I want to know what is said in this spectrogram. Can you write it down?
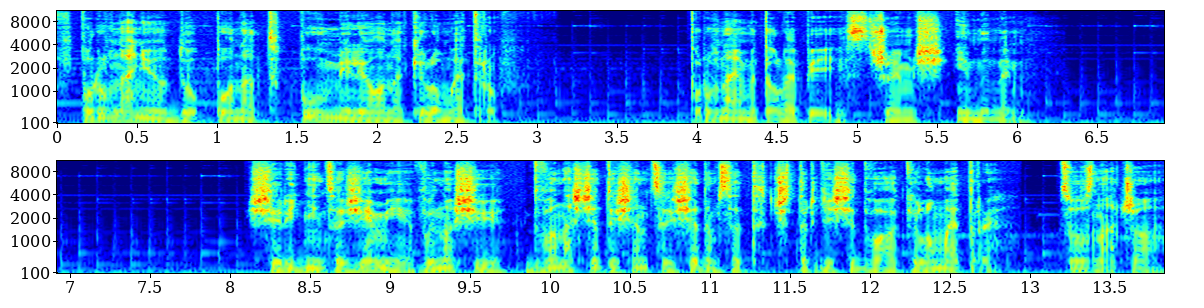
w porównaniu do ponad pół miliona kilometrów? Porównajmy to lepiej z czymś innym. Średnica Ziemi wynosi 12 742 km, co oznacza,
